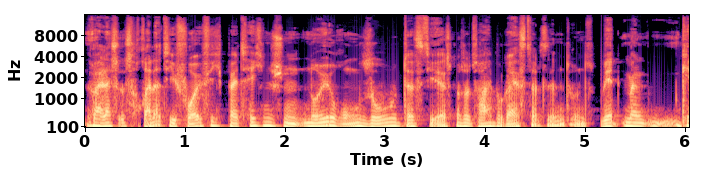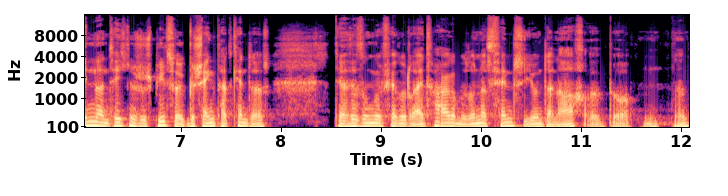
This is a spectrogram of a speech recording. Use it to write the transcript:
Weil das ist relativ häufig bei technischen Neuerungen so, dass die erstmal total begeistert sind und wer man Kindern technisches Spielzeug geschenkt hat, kennt das. Der ist jetzt ungefähr so drei Tage besonders fancy und danach äh, ne?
